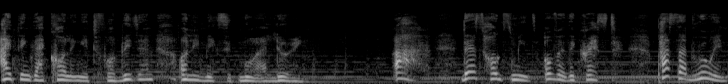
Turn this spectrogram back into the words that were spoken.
I think that calling it forbidden only makes it more alluring. Ah, there's Hogsmeade over the crest. Past that ruin.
